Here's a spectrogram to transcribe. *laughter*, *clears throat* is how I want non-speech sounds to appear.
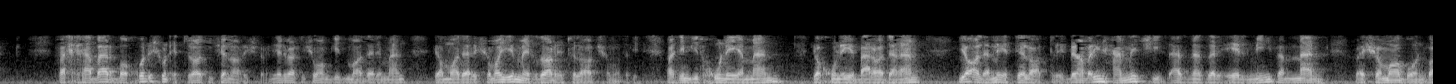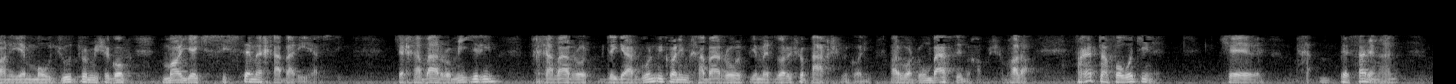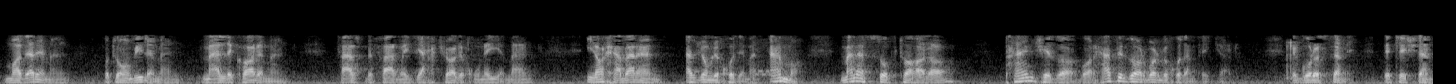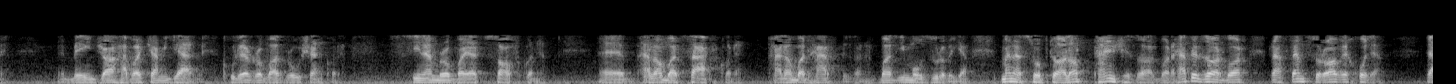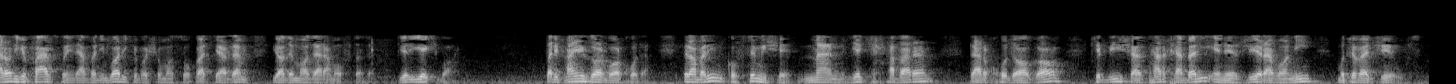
و خبر با خودشون اطلاعاتی کنارش دارن. یعنی وقتی شما میگید مادر من یا مادر شما یه مقدار اطلاعات شما دارید. وقتی میگید خونه من یا خونه برادرم یا عالم اطلاعات دارید. بنابراین همه چیز از نظر علمی و من و شما به عنوان یه موجود رو میشه گفت ما یک سیستم خبری هستیم. که خبر رو می‌گیریم خبر رو دگرگون می‌کنیم خبر رو یه مقدارش رو پخش می‌کنیم. حالا وارد اون بحثی می‌خوام بشم. حالا فقط تفاوت اینه که پسر من مادر من اتومبیل من محل کار من فرض به فرمای یخچال خونه من اینا خبرن از جمله خود من. اما من از صبح تا حالا پنج هزار بار هفت هزار بار به خودم فکر کردم. به گرستمه به تشتمه به اینجا هوا کمی گرمه کولر رو باید روشن کنم. سینم رو باید صاف کنم. الان باید صبر کنم. الان باید حرف بزنم. باید این موضوع رو بگم. من از صبح تا حالا پنج هزار بار هفت هزار بار رفتم سراغ خودم. در حالی که فرض کنید اولین باری که با شما صحبت کردم یاد مادرم افتادم یعنی یک بار. ولی پنج هزار بار خودم. بنابراین گفته میشه من یک خبرم در خداگاه که بیش از هر خبری انرژی روانی متوجه اوست.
